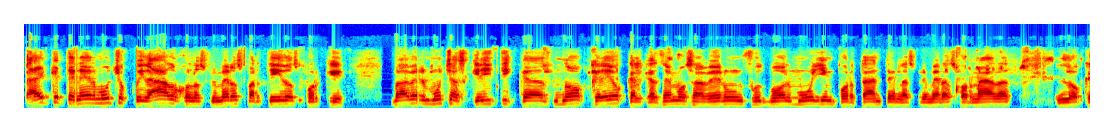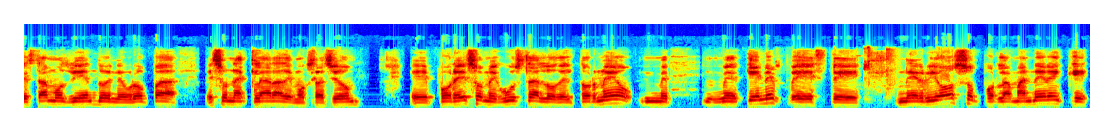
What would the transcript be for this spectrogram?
Hay que tener mucho cuidado con los primeros partidos porque va a haber muchas críticas. No creo que alcancemos a ver un fútbol muy importante en las primeras jornadas. Lo que estamos viendo en Europa es una clara demostración eh, por eso me gusta lo del torneo, me, me, tiene este nervioso por la manera en que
